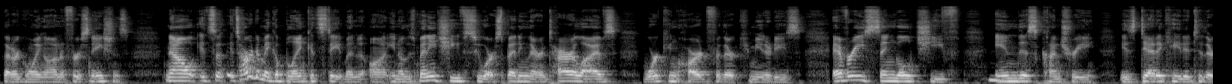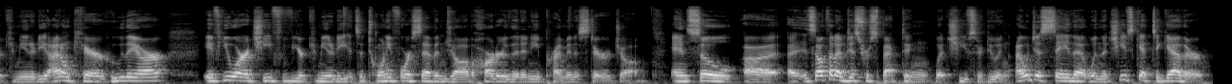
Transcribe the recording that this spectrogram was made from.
that are going on in First Nations. Now, it's a, it's hard to make a blanket statement on, you know, there's many chiefs who are spending their entire lives working hard for their communities. Every single chief in this country is dedicated to their community. I don't care who they are. If you are a chief of your community, it's a 24 7 job, harder than any prime minister job. And so uh, it's not that I'm disrespecting what chiefs are doing. I would just say that when the chiefs get together,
